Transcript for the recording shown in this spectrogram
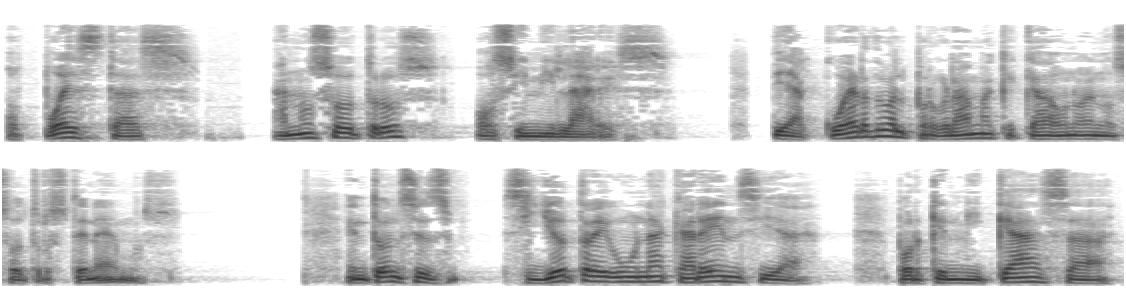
opuestas a nosotros o similares, de acuerdo al programa que cada uno de nosotros tenemos. Entonces, si yo traigo una carencia porque en mi casa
